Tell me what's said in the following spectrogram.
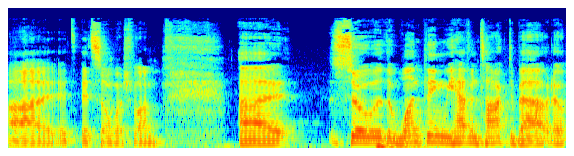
uh, it's it's so much fun. Uh, so the one thing we haven't talked about, uh,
